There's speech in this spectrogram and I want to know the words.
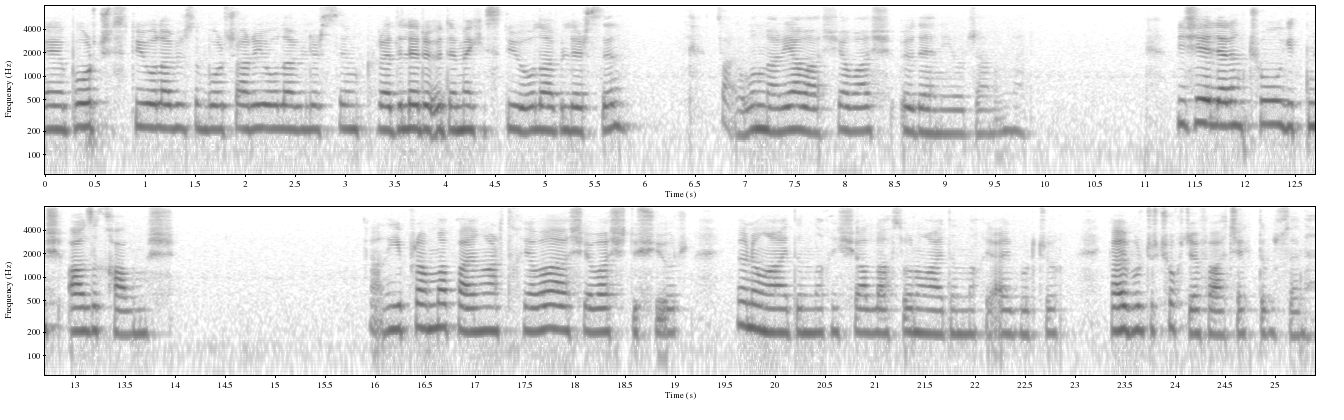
E, borç istiyor olabilirsin, borç arıyor olabilirsin, kredileri ödemek istiyor olabilirsin. Sanki bunlar yavaş yavaş ödeniyor canım ben. Bir şeylerin çoğu gitmiş, azı kalmış. Yani yıpranma payın artık yavaş yavaş düşüyor. Önün aydınlık inşallah, sonun aydınlık Yay burcu. Yay burcu çok cefa çekti bu sene.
